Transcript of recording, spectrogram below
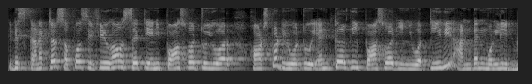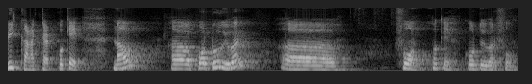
it is connected. Suppose if you have set any password to your hotspot you have to enter the password in your TV and then only it will be connected. Okay now uh, go to your uh, phone. Okay go to your phone.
